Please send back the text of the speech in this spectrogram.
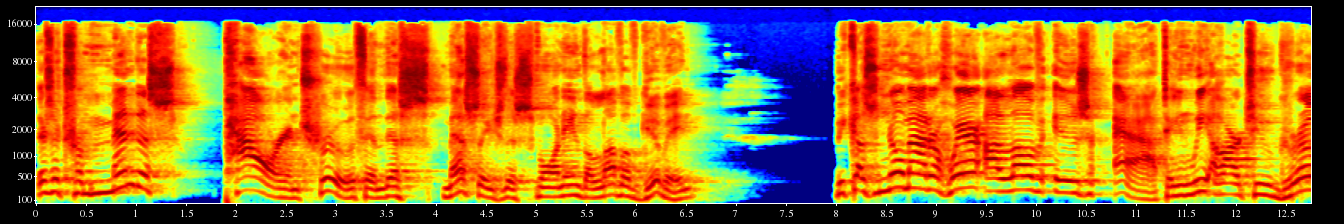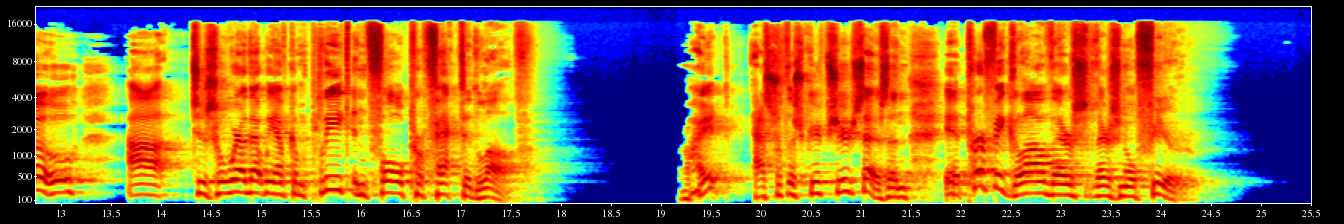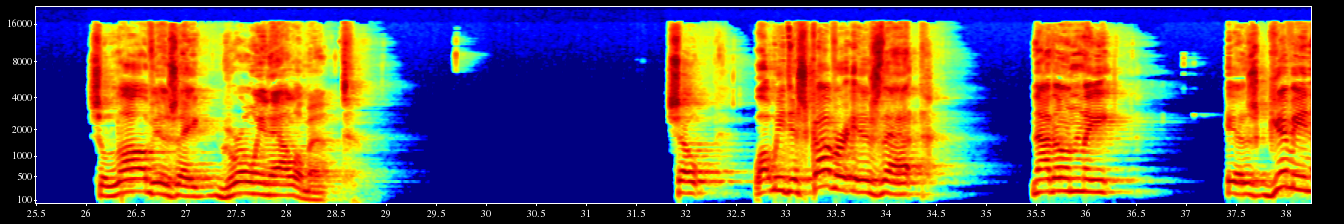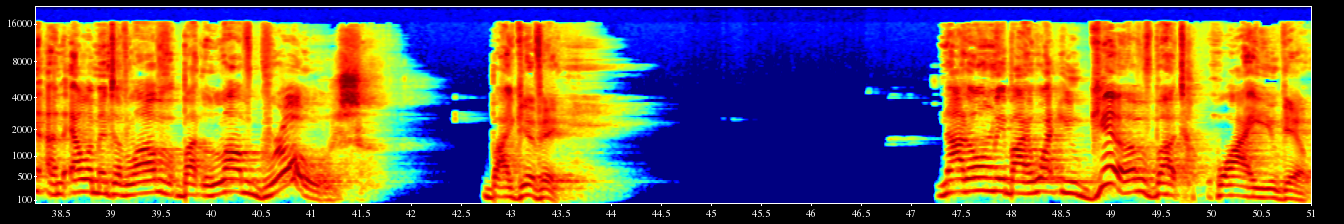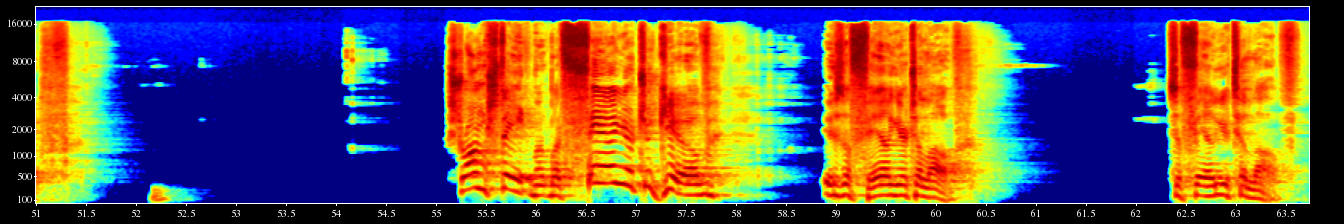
There's a tremendous power and truth in this message this morning, the love of giving, because no matter where our love is at, and we are to grow uh, to where that we have complete and full perfected love. Right? That's what the scripture says. And in perfect love, there's, there's no fear. So love is a growing element. So what we discover is that not only is giving an element of love, but love grows by giving. Not only by what you give, but why you give. Strong statement, but failure to give is a failure to love. It's a failure to love.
